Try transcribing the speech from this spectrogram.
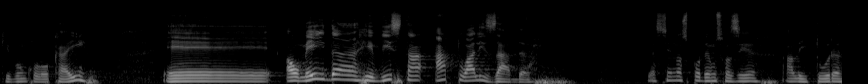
que vão colocar aí, é Almeida Revista Atualizada. E assim nós podemos fazer a leitura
